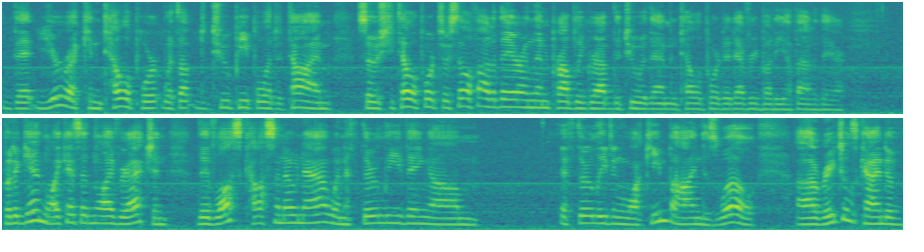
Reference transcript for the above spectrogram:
that Yura can teleport with up to two people at a time, so she teleports herself out of there and then probably grabbed the two of them and teleported everybody up out of there. But again, like I said in live reaction, they've lost Kasano now, and if they're leaving, um, if they're leaving Joachim behind as well, uh, Rachel's kind of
